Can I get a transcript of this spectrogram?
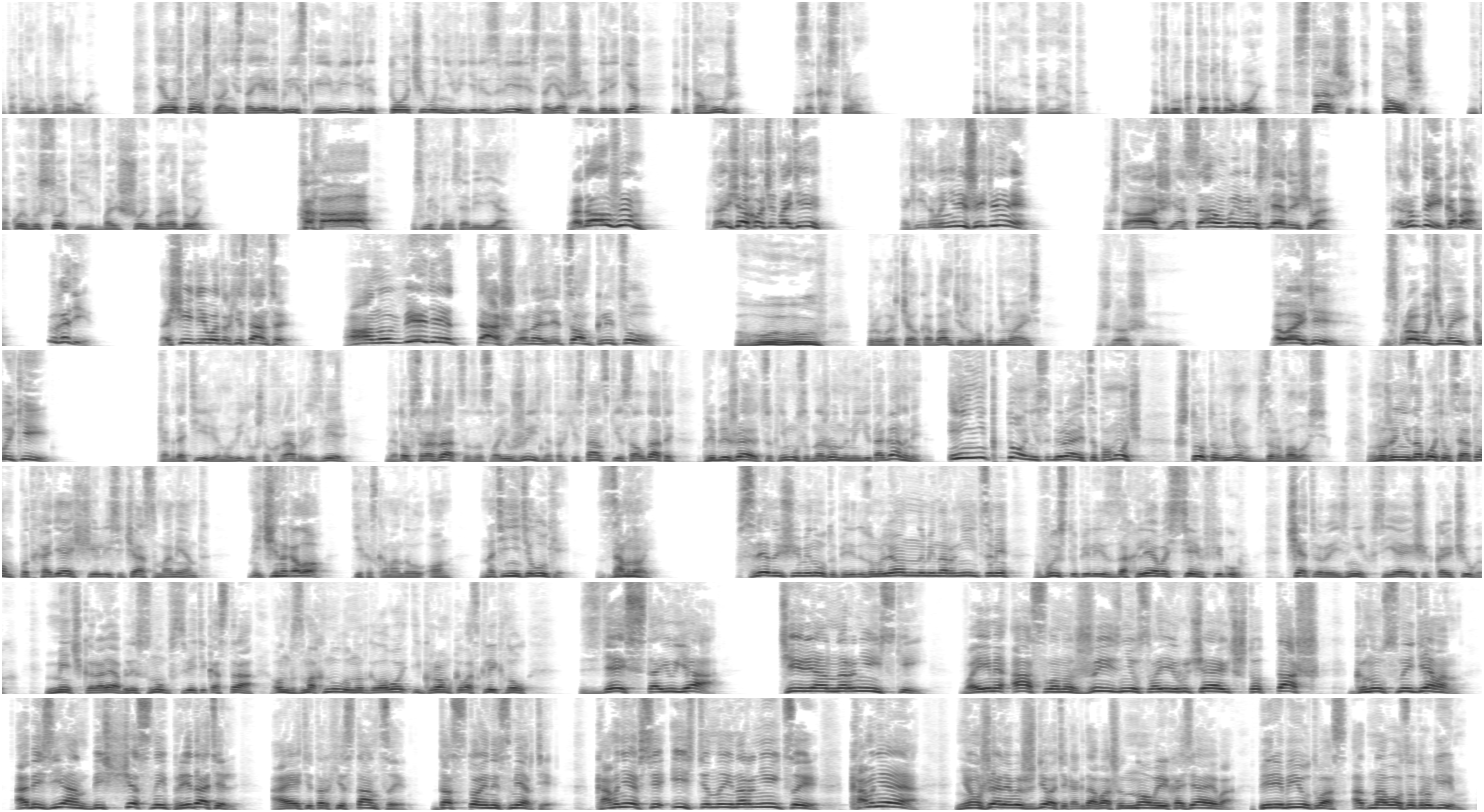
а потом друг на друга. Дело в том, что они стояли близко и видели то, чего не видели звери, стоявшие вдалеке, и к тому же за костром. Это был не Эмет. Это был кто-то другой, старше и толще, не такой высокий и с большой бородой. «Ха-ха!» — усмехнулся обезьян. «Продолжим! Кто еще хочет войти? Какие-то вы нерешительные. Что ж, я сам выберу следующего. Скажем ты, кабан, выходи. Тащите его, тархистанцы! Он увидит Ташлана лицом к лицу!» «Уф!» — проворчал кабан, тяжело поднимаясь. «Что ж, давайте, испробуйте мои клыки!» Когда Тирион увидел, что храбрый зверь готов сражаться за свою жизнь, а тархистанские солдаты приближаются к нему с обнаженными ятаганами, и никто не собирается помочь, что-то в нем взорвалось. Он уже не заботился о том, подходящий ли сейчас момент. «Мечи наголо!» — тихо скомандовал он. «Натяните луки! За мной!» В следующую минуту перед изумленными нарнийцами выступили из-за хлева семь фигур. Четверо из них в сияющих кольчугах. Меч короля блеснул в свете костра. Он взмахнул им над головой и громко воскликнул. «Здесь стою я, Тириан Нарнийский! Во имя Аслана жизнью своей ручаюсь, что Таш — гнусный демон, обезьян — бесчестный предатель, а эти тархистанцы — достойны смерти!» Ко мне все истинные нарнийцы! Ко мне! Неужели вы ждете, когда ваши новые хозяева перебьют вас одного за другим?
